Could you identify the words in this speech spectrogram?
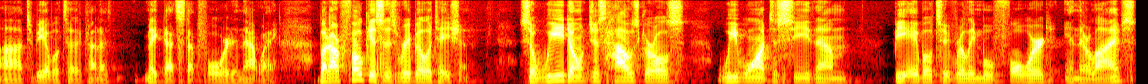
uh, to be able to kind of make that step forward in that way. But our focus is rehabilitation. So we don't just house girls, we want to see them be able to really move forward in their lives.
